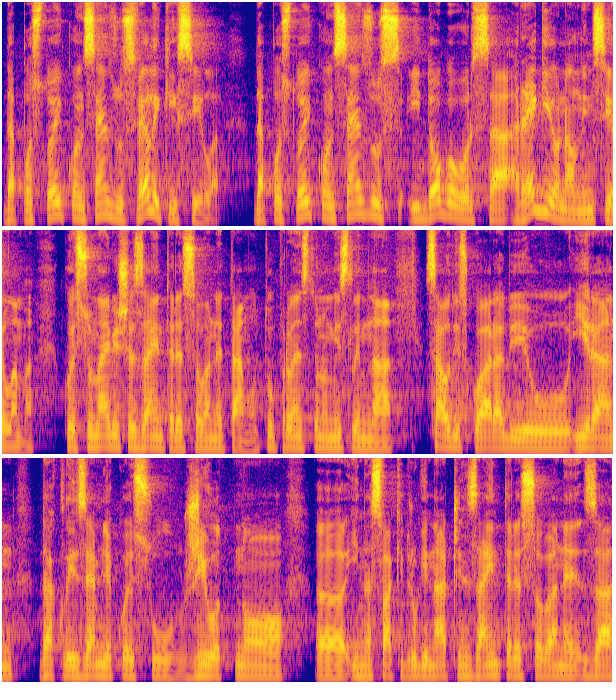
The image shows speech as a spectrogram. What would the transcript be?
da postoji konsenzus velikih sila – da postoji konsenzus i dogovor sa regionalnim silama koje su najviše zainteresovane tamo. Tu prvenstveno mislim na Saudijsku Arabiju, Iran, dakle i zemlje koje su životno e, i na svaki drugi način zainteresovane za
